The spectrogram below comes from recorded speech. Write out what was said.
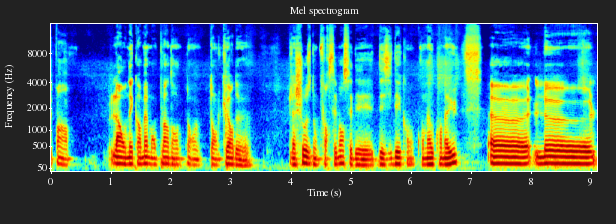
enfin là on est quand même en plein dans dans, dans le cœur de, la chose, donc forcément c'est des des idées qu'on a ou qu'on a eu. Euh, le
